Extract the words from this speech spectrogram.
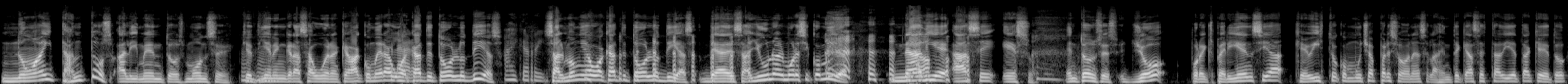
No hay tantos alimentos, Monse, que tienen grasa buena, que va a comer Claro. aguacate todos los días. Ay, qué rico. Salmón y aguacate todos los días, de desayuno, almuerzo y comida. Nadie hace eso. Entonces, yo por experiencia que he visto con muchas personas, la gente que hace esta dieta keto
